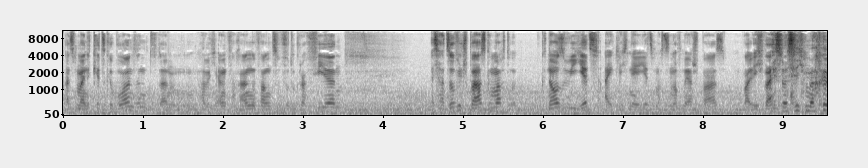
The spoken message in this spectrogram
als meine Kids geboren sind. Dann habe ich einfach angefangen zu fotografieren. Es hat so viel Spaß gemacht, genauso wie jetzt. Eigentlich, nee, jetzt macht es noch mehr Spaß, weil ich weiß, was ich mache.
